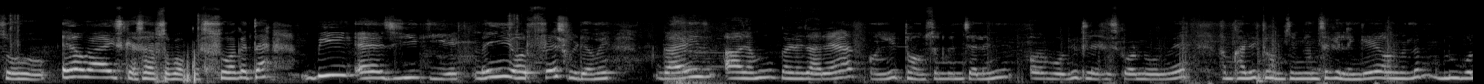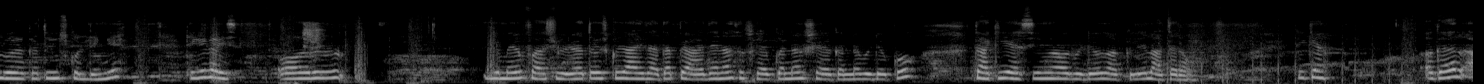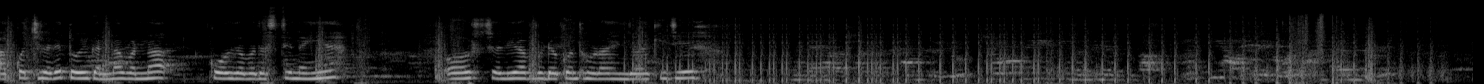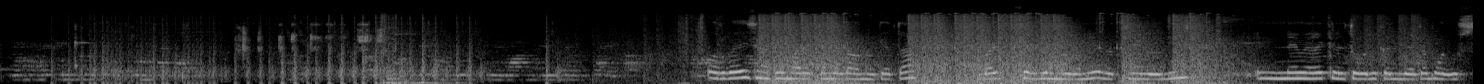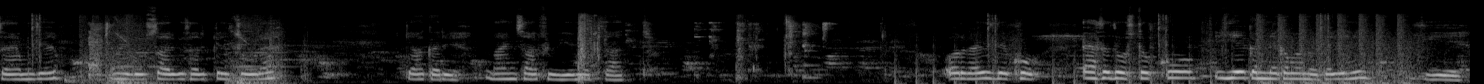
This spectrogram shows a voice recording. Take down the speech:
So hello guys कैसे आप सब आपका स्वागत है? बी एस जी की एक नई और फ्रेश वीडियो में। गाइस आज हम करने जा रहे हैं ओनली थॉमसन गन चैलेंज और वो भी क्लैश स्कॉट नोड में। हम खाली थॉमसन गन से खेलेंगे और मतलब ब्लू बॉल वगैरह का तो यूज़ कर लेंगे। ठीक है गाइस और ये मेरा फ़र्स्ट वीडियो है तो इसको ज़्यादा ज़्यादा प्यार देना सब्सक्राइब करना शेयर करना वीडियो को, ताकि ऐसी मैं और वीडियोज़ आपके लिए लाता रहूँ। ठीक है? अगर आपको अच्छी लगे तो ही करना, वरना कोई ज़बरदस्ती नहीं है। और चलिए आप वीडियो को थोड़ा एंजॉय कीजिए। और वही यहाँ पे हमारा कैमरा डाउन हो गया था बट फिर भी हम लोगों ने रखी ले ली। इनने मेरा किल चोरी कर लिया था, बहुत गुस्सा है मुझे। मेरे दोस्त, सारे के सारे किल चोर है। क्या करे? ना इंसाफ़ी हुई है मेरे साथ। और गाइस देखो, ऐसे दोस्तों को ये करने का मन होता है, ये नहीं, ये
